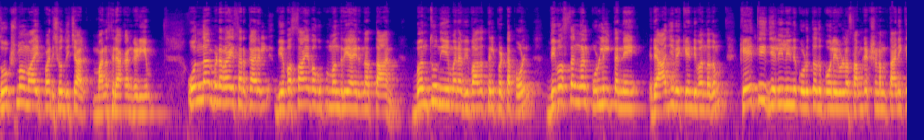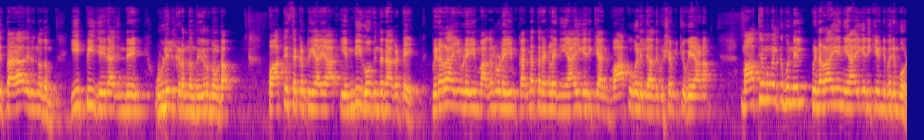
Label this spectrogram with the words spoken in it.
സൂക്ഷ്മമായി പരിശോധിച്ചാൽ മനസ്സിലാക്കാൻ കഴിയും. ഒന്നാം പിണറായി സർക്കാരിൽ വ്യവസായ വകുപ്പ് മന്ത്രിയായിരുന്ന താൻ ബന്ധു നിയമന വിവാദത്തിൽപ്പെട്ടപ്പോൾ ദിവസങ്ങൾക്കുള്ളിൽ തന്നെ രാജിവെക്കേണ്ടി വന്നതും കെ ടി ജലീലിന് കൊടുത്തതുപോലെയുള്ള സംരക്ഷണം തനിക്ക് തരാതിരുന്നതും ഇ പി ജയരാജിന്റെ ഉള്ളിൽ കിടന്ന് നീർന്നുണ്ട് പാർട്ടി സെക്രട്ടറിയായ എം വി ഗോവിന്ദനാകട്ടെ പിണറായിയുടെയും മകനുടെയും കന്നത്തരങ്ങളെ ന്യായീകരിക്കാൻ വാക്കുകളില്ലാതെ വിഷമിക്കുകയാണ്. മാധ്യമങ്ങൾക്ക് മുന്നിൽ പിണറായിയെ ന്യായീകരിക്കേണ്ടി വരുമ്പോൾ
